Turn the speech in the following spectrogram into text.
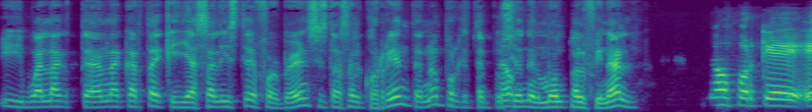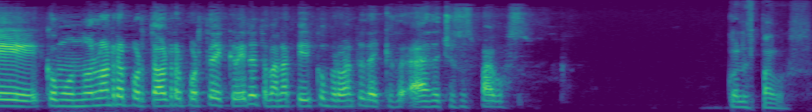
igual te dan la carta de que ya saliste de forbearance y estás al corriente, ¿no? Porque te pusieron el monto al final. No, porque eh, como no lo han reportado el reporte de crédito, te van a pedir comprobantes de que has hecho esos pagos. ¿Cuáles pagos?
